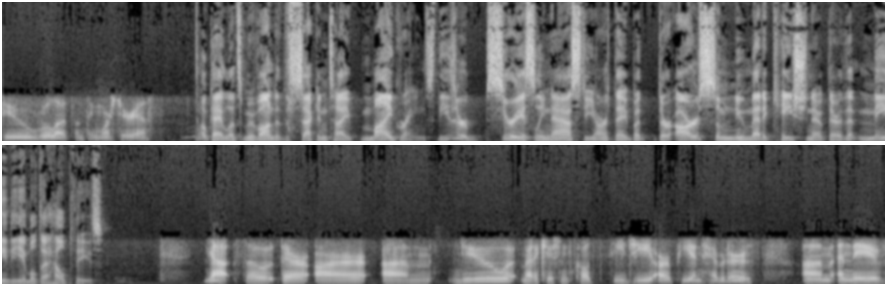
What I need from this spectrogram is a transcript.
to rule out something more serious. Okay, let's move on to the second type migraines. These are seriously nasty, aren't they? But there are some new medication out there that may be able to help these. Yeah, so there are um, new medications called CGRP inhibitors, um, and they've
